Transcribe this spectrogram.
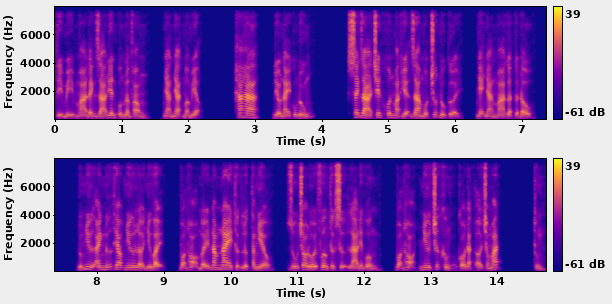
tỉ mỉ mà đánh giá điên cuồng lâm phong, nhàn nhạt mở miệng. Ha ha, điều này cũng đúng. Xanh giả trên khuôn mặt hiện ra một chút nụ cười, nhẹ nhàng mà gật gật đầu. Đúng như anh nữ theo như lời như vậy, bọn họ mấy năm nay thực lực tăng nhiều, dù cho đối phương thực sự là điên cuồng, bọn họ như trước không có đặt ở trong mắt. Thùng thùng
